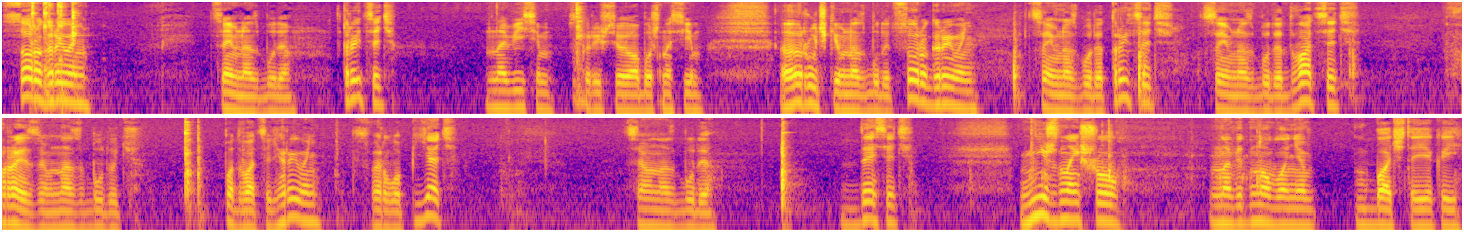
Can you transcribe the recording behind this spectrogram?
40 гривень. Цей в нас буде 30 на 8, скоріш всього, або ж на 7. Е, Ручки у нас будуть 40 гривень. Цей у нас буде 30, цей у нас буде 20. Фрези у нас будуть по 20 гривень. Сверло 5. Це у нас буде 10. Ніж знайшов на відновлення. Бачите, який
